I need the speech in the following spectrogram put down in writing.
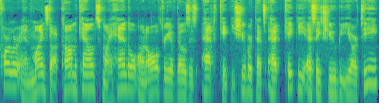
Parler, and Minds.com accounts. My handle on all three of those is at kpschubert. That's at kpschubert.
